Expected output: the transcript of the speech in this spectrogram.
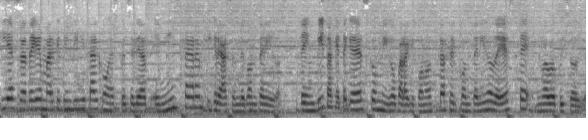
y estratega en marketing digital con especialidad en Instagram y creación de contenidos. Te invito a que te quedes conmigo para que conozcas el contenido de este nuevo episodio.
